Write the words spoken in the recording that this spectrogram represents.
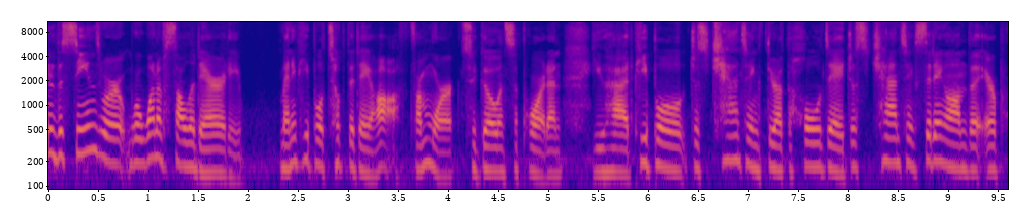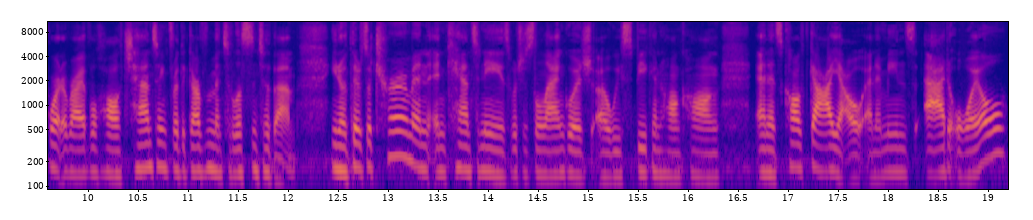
you know, the scenes were, were one of solidarity. Many people took the day off from work to go and support. And you had people just chanting throughout the whole day, just chanting, sitting on the airport arrival hall, chanting for the government to listen to them. You know, there's a term in, in Cantonese, which is the language uh, we speak in Hong Kong, and it's called ga yao, and it means add oil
